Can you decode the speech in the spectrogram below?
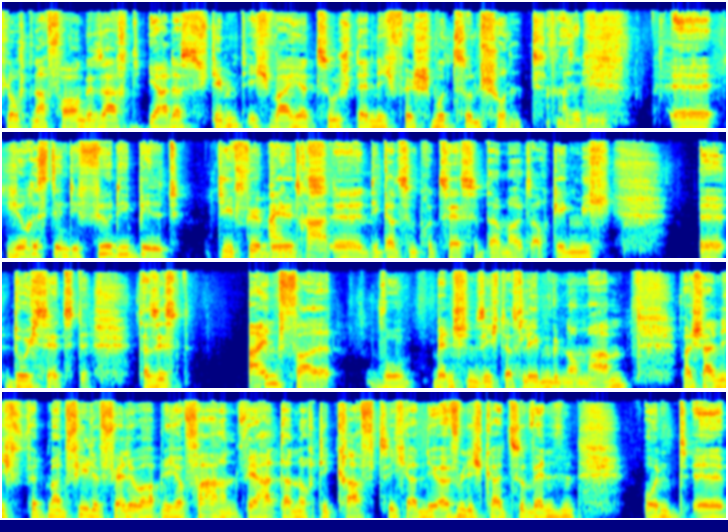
Flucht nach vorn gesagt, ja, das stimmt, ich war hier zuständig für Schmutz und Schund. Also die, äh, die Juristin, die für die Bild die für Bild äh, die ganzen Prozesse damals auch gegen mich äh, durchsetzte. Das ist ein Fall, wo Menschen sich das Leben genommen haben. Wahrscheinlich wird man viele Fälle überhaupt nicht erfahren. Wer hat dann noch die Kraft, sich an die Öffentlichkeit zu wenden und äh,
